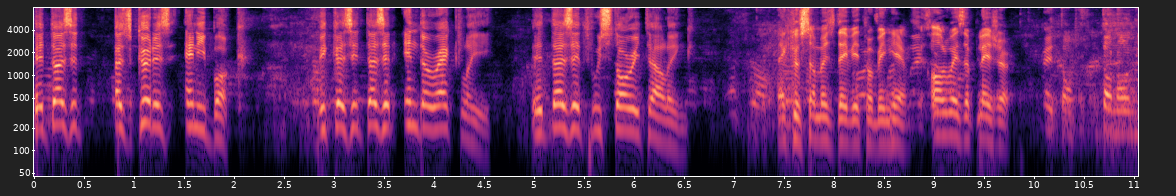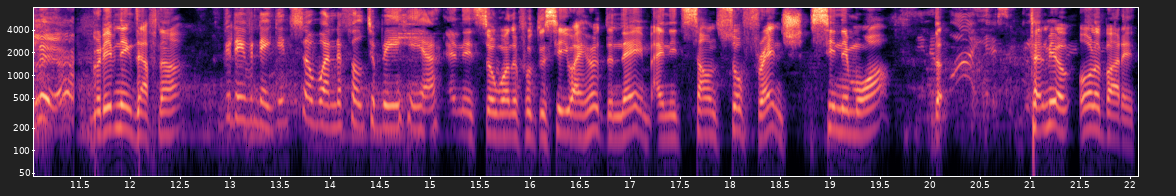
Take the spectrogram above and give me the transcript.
It does it as good as any book because it does it indirectly, it does it through storytelling. Thank you so much, David, for being here. Always a pleasure. Good evening, Daphna. Good evening. It's so wonderful to be here. And it's so wonderful to see you. I heard the name and it sounds so French. Cinémoi. The- yes, tell me all about it.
